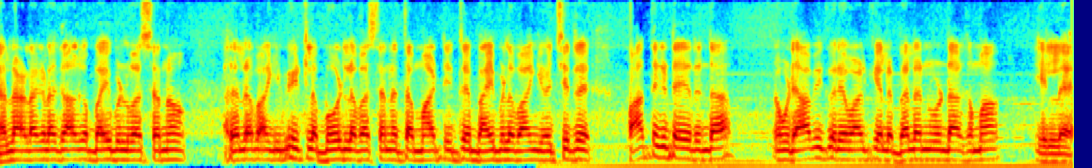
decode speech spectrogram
நல்ல அழகழகாக பைபிள் வசனம் அதில் வாங்கி வீட்டில் போர்டில் வசனத்தை மாட்டிட்டு பைபிளை வாங்கி வச்சுட்டு பார்த்துக்கிட்டே இருந்தால் நம்முடைய ஆவிக்குரிய வாழ்க்கையில் பலன் உண்டாகுமா? இல்லை.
